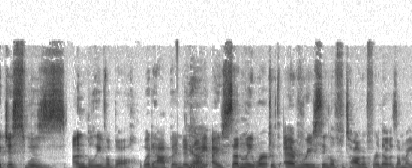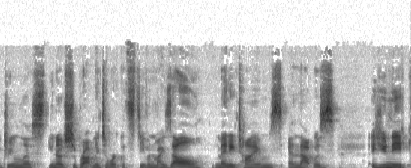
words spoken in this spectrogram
it just was unbelievable what happened. And yeah. I, I suddenly worked with every single photographer that was on my dream list. You know, she brought me to work with Steven Meisel many times, and that was a unique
